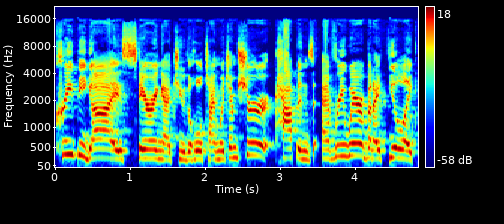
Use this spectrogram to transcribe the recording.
creepy guys staring at you the whole time, which I'm sure happens everywhere. But I feel like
